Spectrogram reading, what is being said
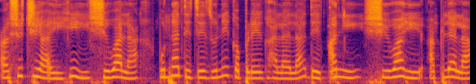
आशूची आई ही शिवाला पुन्हा तिचे जुने कपडे घालायला देत. आणि शिवा ही आपल्याला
